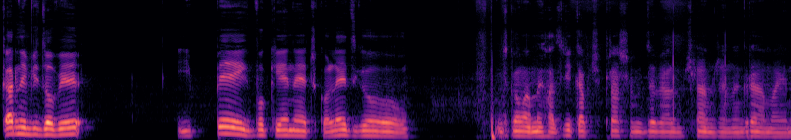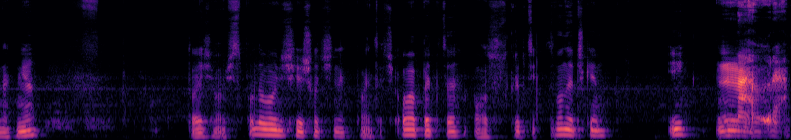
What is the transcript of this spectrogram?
Karny widzowie. I pyk w okieneczko. Let's go. Let's mamy hazrika. Przepraszam widzowie, ale myślałem, że nagrałem, a jednak nie. To jeśli Wam się spodobał dzisiejszy odcinek, pamiętajcie o łapeczce, o subskrypcji z dzwoneczkiem i naura.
